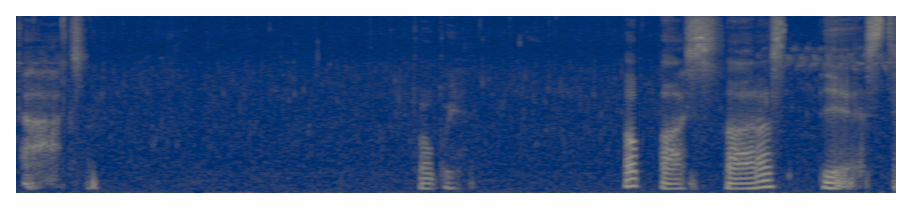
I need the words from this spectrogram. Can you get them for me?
Так. Пробуй. Опа, зараз єсть.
